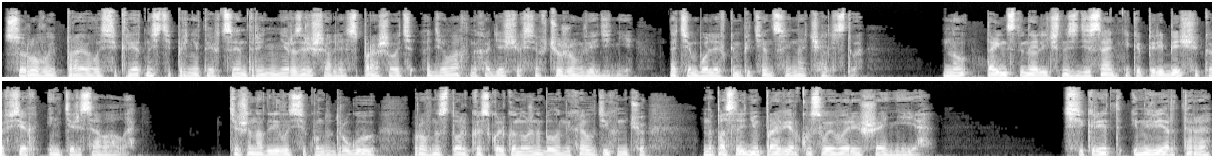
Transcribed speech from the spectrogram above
Суровые правила секретности, принятые в центре, не разрешали спрашивать о делах, находящихся в чужом ведении, а тем более в компетенции начальства – но таинственная личность десантника-перебежчика всех интересовала. Тишина длилась секунду-другую, ровно столько, сколько нужно было Михаилу Тихоновичу на последнюю проверку своего решения. Секрет инвертора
